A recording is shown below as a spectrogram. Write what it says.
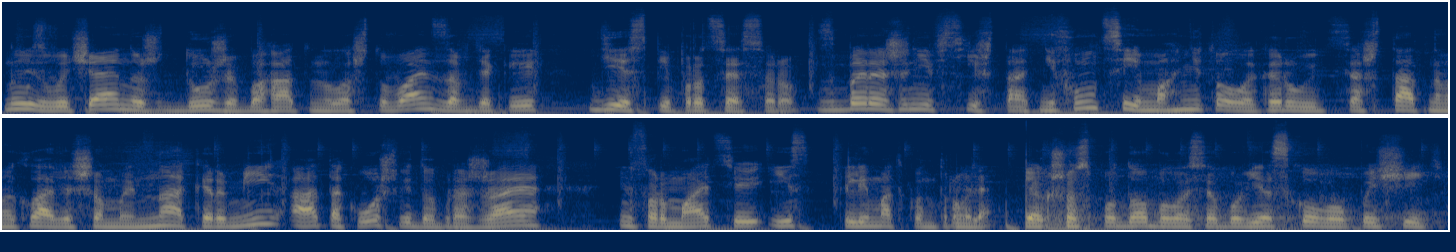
Ну і звичайно ж дуже багато налаштувань завдяки DSP процесору. Збережені всі штатні функції. Магнітола керується штатними клавішами на кермі, а також відображає. Інформацію із клімат-контроля. Якщо сподобалось, обов'язково пишіть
